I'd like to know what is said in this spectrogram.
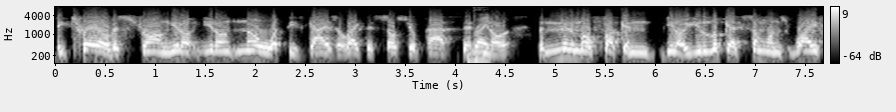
betrayal, this strong, you know, you don't know what these guys are like, this sociopaths that, right. you know, the minimal fucking, you know, you look at someone's wife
